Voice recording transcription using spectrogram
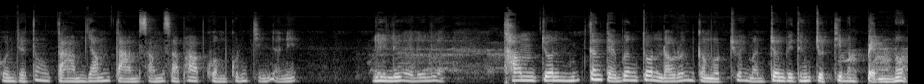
ควรจะต้องตามย้ำตามซ้ำสภาพความคุ้นชินอันนี้ เรื่อยๆเรื่อยๆทำจนตั้งแต่เบื้องต้นเราเริ่มกำหนดช่วยมันจนไปถึงจุดที่มันเป็นนู่น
